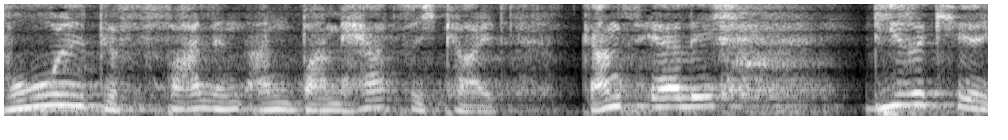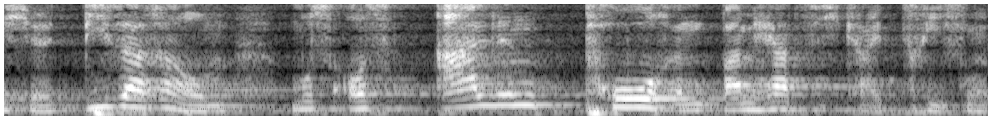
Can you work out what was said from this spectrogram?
Wohlgefallen an Barmherzigkeit. Ganz ehrlich, diese Kirche, dieser Raum muss aus allen Poren Barmherzigkeit triefen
